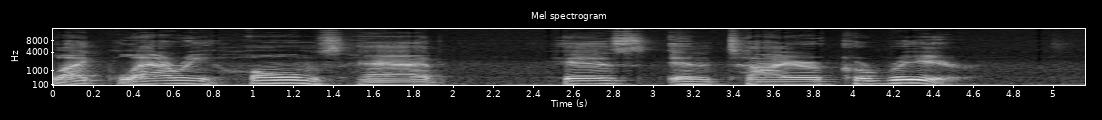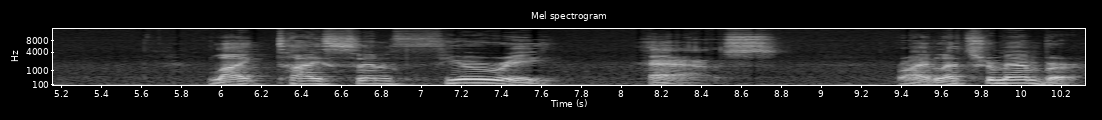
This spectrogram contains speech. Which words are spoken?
like Larry Holmes had his entire career, like Tyson Fury has. Right? Let's remember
